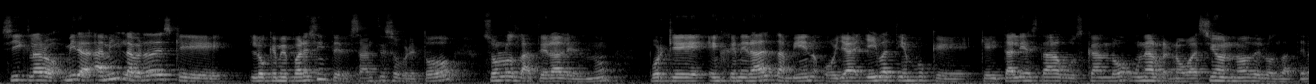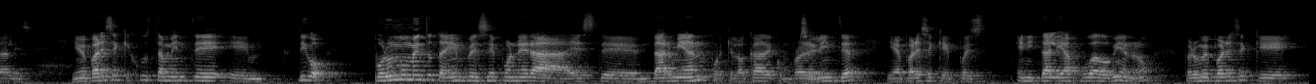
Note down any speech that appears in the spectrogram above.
Sí, claro. Mira, a mí la verdad es que lo que me parece interesante sobre todo son los laterales, ¿no? Porque en general también, o ya, ya iba tiempo que, Italia estaba buscando una renovación, ¿no? De los laterales. Y me parece que justamente, em, digo, por un momento también pensé poner a este Darmian, porque lo acaba de comprar el Inter, y me parece que pues en Italia ha jugado bien, ¿no? Pero me parece que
